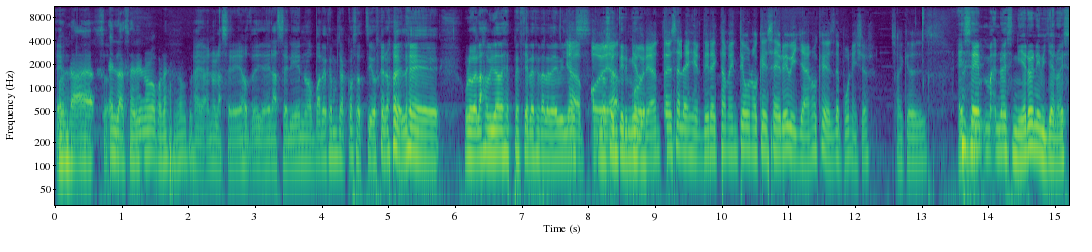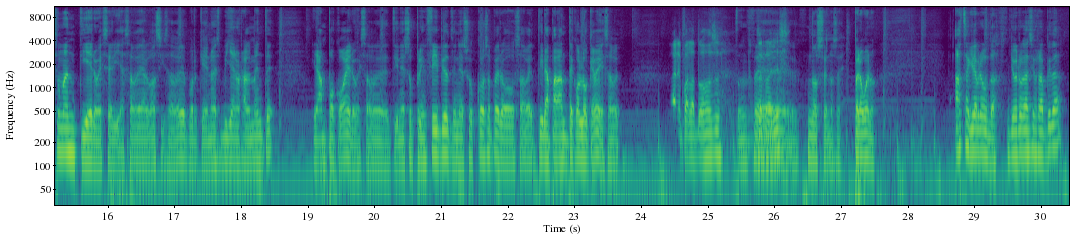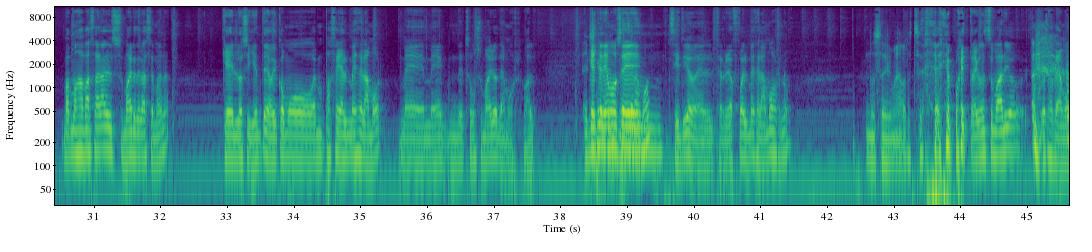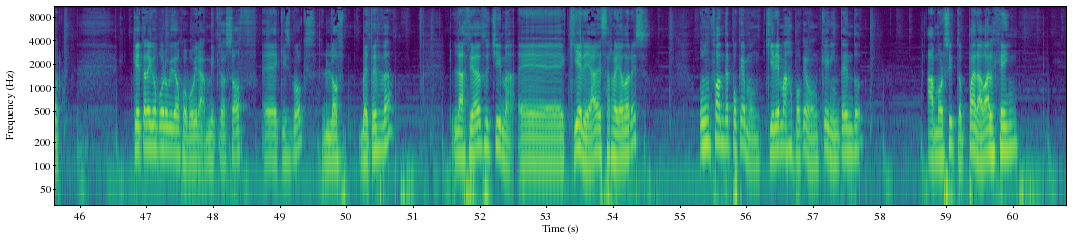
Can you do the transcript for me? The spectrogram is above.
Pues Es- en, la, en la serie no lo parece tanto. Bueno, la serie, en la serie no aparecen muchas cosas, tío, pero él es una de las habilidades especiales de Daredevil es podría, no sentir miedo. podría entonces elegir directamente a uno que es héroe y villano, que es de Punisher. O sea, que es... Ese no es ni héroe ni villano, es un antihéroe sería, ¿sabes? Algo así, ¿sabes? Porque no es villano realmente y tampoco héroe, ¿sabes? Tiene sus principios, tiene sus cosas, pero, ¿sabes? Tira para adelante con lo que ve, ¿sabes? Vale, para las dos. ¿Te Entonces, rayas? no sé, no sé. Pero bueno, hasta aquí la pregunta. Yo creo que ha sido rápida. Vamos a pasar al sumario de la semana. Que es lo siguiente, hoy como hemos pasado ya el mes del amor, me, me he hecho un sumario de amor, ¿vale? ¿El ¿Qué tenemos ¿El mes del en...? amor? Sí, tío, el febrero fue el mes del amor, ¿no? No sé qué me hablas, tío. pues traigo un sumario con cosas de amor. ¿Qué traigo por un videojuego? Mira, Microsoft, eh, Xbox, los Bethesda, la ciudad de Tsushima eh, quiere a desarrolladores, un fan de Pokémon quiere más a Pokémon que Nintendo, amorcito para Valheim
